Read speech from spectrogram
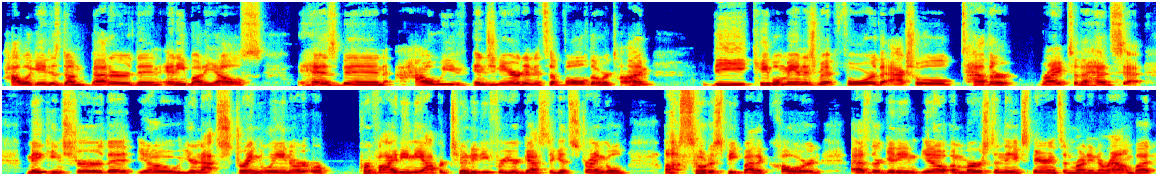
Hologate has done better than anybody else has been how we've engineered and it's evolved over time the cable management for the actual tether right to the headset making sure that you know you're not strangling or, or providing the opportunity for your guests to get strangled uh, so to speak, by the cord as they're getting, you know, immersed in the experience and running around. But,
